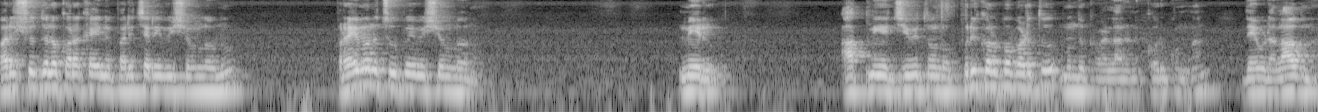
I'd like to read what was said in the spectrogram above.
పరిశుద్ధుల కొరకైన పరిచర్య విషయంలోనూ ప్రేమను చూపే విషయంలోనూ మీరు ఆత్మీయ జీవితంలో పురికొల్పబడుతూ ముందుకు వెళ్ళాలని కోరుకుంటున్నాను. దేవుడు అలాగున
